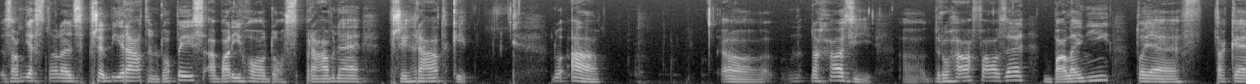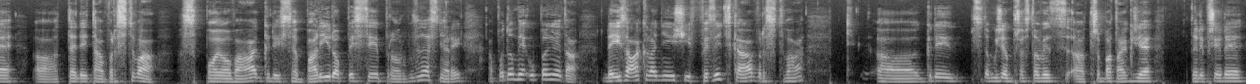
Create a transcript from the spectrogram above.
zaměstnanec přebírá ten dopis a balí ho do správné přihrádky. No a nachází druhá fáze balení, to je také tedy ta vrstva spojová, kdy se balí dopisy pro různé směry a potom je úplně ta nejzákladnější fyzická vrstva, kdy si to můžeme představit třeba tak, že tedy přijde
